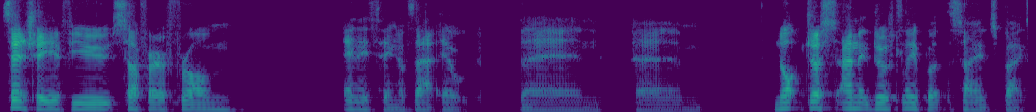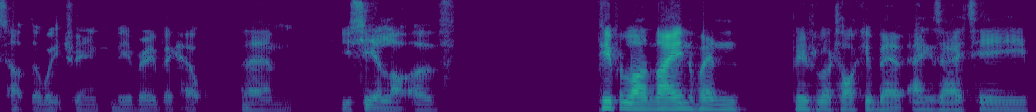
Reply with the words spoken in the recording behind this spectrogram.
essentially if you suffer from anything of that ilk then um not just anecdotally but the science backs up that weight training can be a very big help. Um you see a lot of people online when people are talking about anxiety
